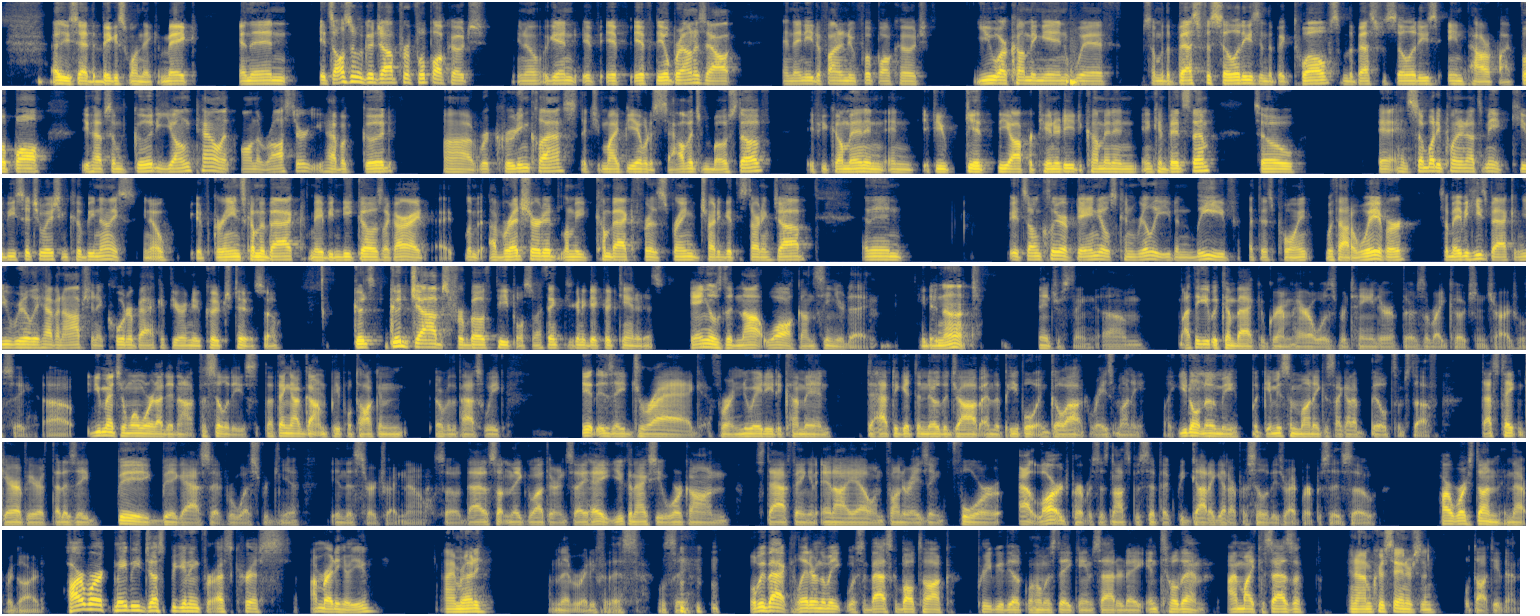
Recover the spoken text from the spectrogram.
as you said, the biggest one they can make. And then it's also a good job for a football coach. You know, again, if if if Neal Brown is out and they need to find a new football coach, you are coming in with some of the best facilities in the Big 12, some of the best facilities in Power Five football. You have some good young talent on the roster. You have a good uh, recruiting class that you might be able to salvage most of if you come in and, and if you get the opportunity to come in and, and convince them. So, and somebody pointed out to me, QB situation could be nice. You know, if Greene's coming back, maybe Nicco's like, all right, me, I've redshirted. Let me come back for the spring, try to get the starting job. And then it's unclear if Daniels can really even leave at this point without a waiver. So maybe he's back and you really have an option at quarterback if you're a new coach too. So good good jobs for both people. So I think you're going to get good candidates. Daniels did not walk on senior day. He did not. Interesting. Um, I think he would come back if Graham Harrell was retained or if there's the right coach in charge. We'll see. Uh, you mentioned one word I did not facilities. The thing I've gotten people talking over the past week, it is a drag for a new AD to come in to have to get to know the job and the people and go out and raise money. Like, you don't know me, but give me some money because I got to build some stuff. That's taken care of here. That is a big, big asset for West Virginia in this search right now. So that is something they go out there and say, hey, you can actually work on staffing and NIL and fundraising for at large purposes, not specific. We got to get our facilities right purposes. So hard work's done in that regard. Hard work maybe just beginning for us, Chris. I'm ready. Are you? I'm ready. I'm never ready for this. We'll see. We'll be back later in the week with some basketball talk, preview the Oklahoma State game Saturday. Until then, I'm Mike Casazza. And I'm Chris Anderson. We'll talk to you then.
